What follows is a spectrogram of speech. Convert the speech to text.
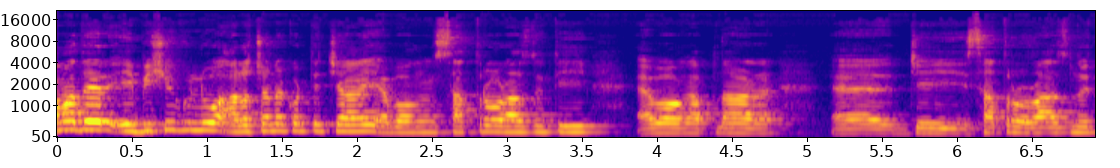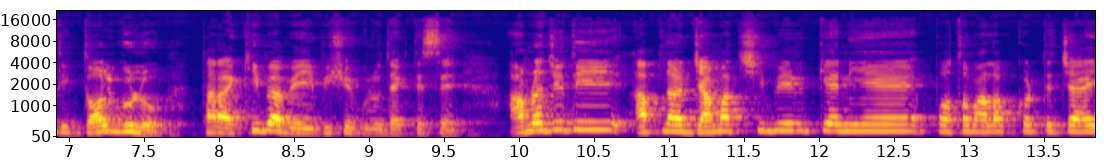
আমাদের এই বিষয়গুলো আলোচনা করতে চাই এবং ছাত্র রাজনীতি এবং আপনার যেই ছাত্র রাজনৈতিক দলগুলো, তারা কীভাবে এই বিষয়গুলো দেখতেছে? আমরা যদি আপনার জামাত শিবিরকে নিয়ে প্রথম আলাপ করতে চাই,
